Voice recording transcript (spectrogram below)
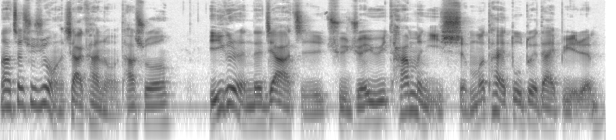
那再继续往下看哦，他说。一个人的价值取决于他们以什么态度对待别人，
